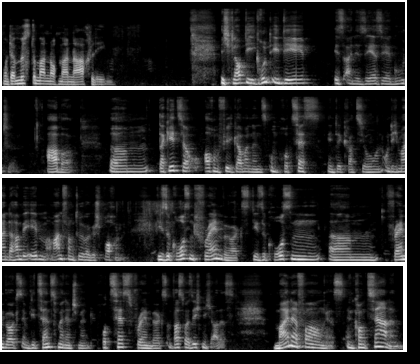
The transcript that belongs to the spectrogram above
und da müsste man noch mal nachlegen. Ich glaube, die Grundidee ist eine sehr, sehr gute. Aber ähm, da geht es ja auch um viel Governance, um Prozessintegration. Und ich meine, da haben wir eben am Anfang drüber gesprochen. Diese großen Frameworks, diese großen ähm, Frameworks im Lizenzmanagement, Prozessframeworks und was weiß ich nicht alles. Meine Erfahrung ist, in Konzernen,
